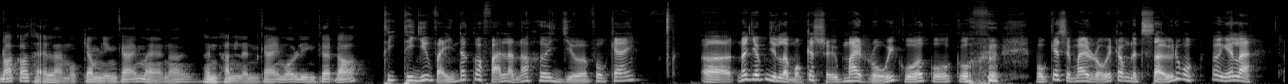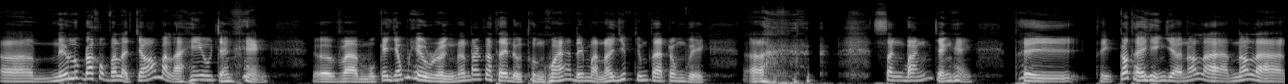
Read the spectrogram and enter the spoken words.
đó có thể là một trong những cái mà nó hình thành lên cái mối liên kết đó. Thì thì như vậy nó có phải là nó hơi dựa vô cái uh, nó giống như là một cái sự mai rủi của của của một cái sự mai rủi trong lịch sử đúng không? Có nghĩa là uh, nếu lúc đó không phải là chó mà là heo chẳng hạn uh, và một cái giống heo rừng đó nó có thể được thuần hóa để mà nó giúp chúng ta trong việc uh, săn bắn chẳng hạn. Thì thì có thể hiện giờ nó là nó là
